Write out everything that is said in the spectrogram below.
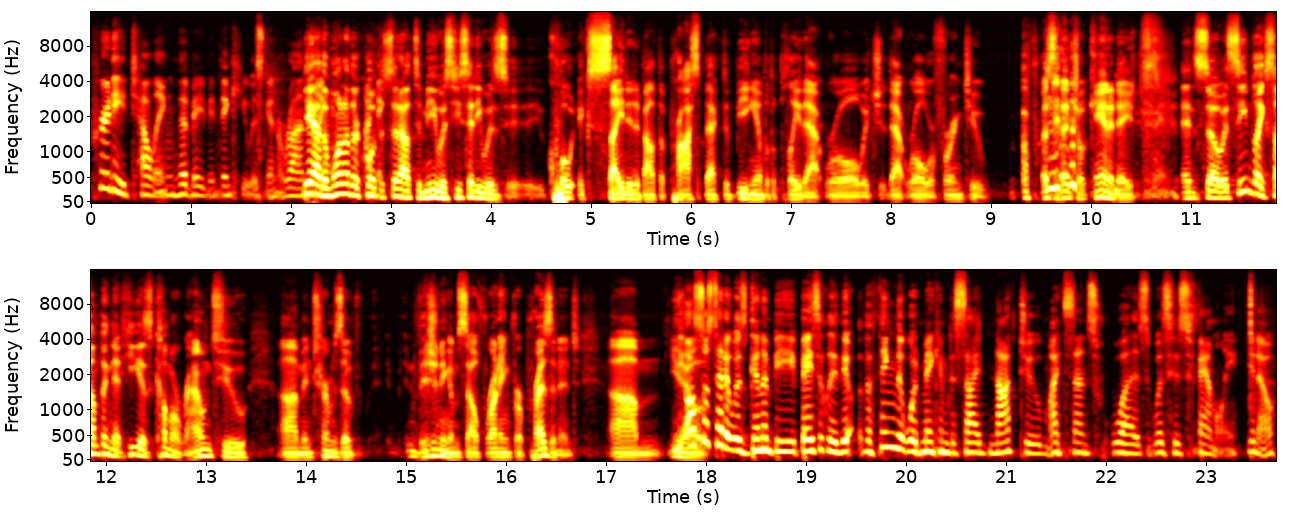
pretty telling that made me think he was going to run. Yeah, Like, the one other I quote that think- stood out to me was he said he was quote excited about the prospect of being able to play that role, which that role referring to a presidential candidate, and so it seemed like something that he has come around to um, in terms of envisioning himself running for president. Um, you he know, also said it was going to be basically the the thing that would make him decide not to. My sense was was his family. You know,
